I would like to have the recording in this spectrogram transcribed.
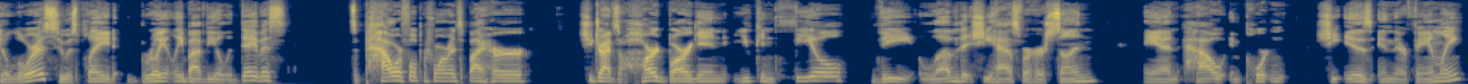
Dolores, who is played brilliantly by Viola Davis. It's a powerful performance by her. She drives a hard bargain. You can feel the love that she has for her son and how important she is in their family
